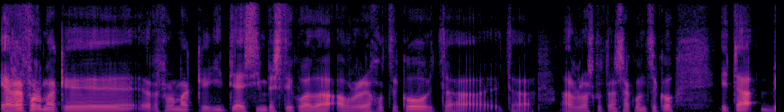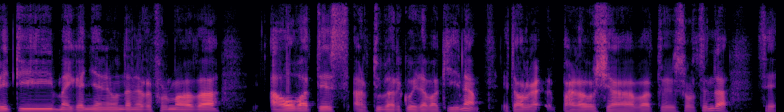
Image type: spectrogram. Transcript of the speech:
Erreformak, e, erreformak egitea ezinbestekoa da aurrera jotzeko eta eta arlo askotan sakontzeko. Eta beti maiganean egon erreforma da, aho batez hartu beharko erabakiena. Eta hor paradoxia bat sortzen da. Ze,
